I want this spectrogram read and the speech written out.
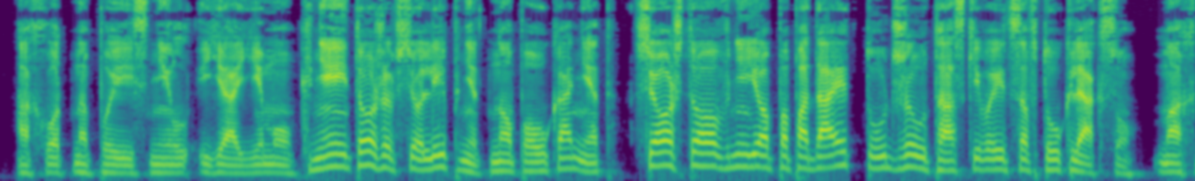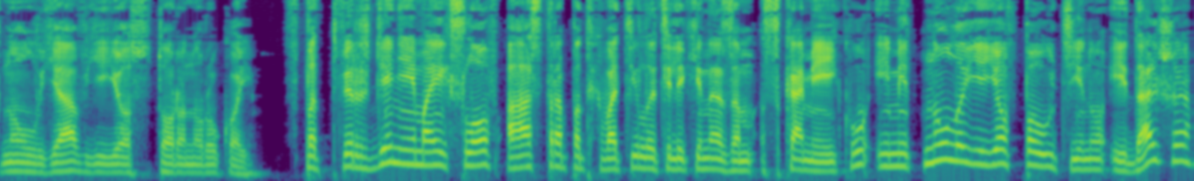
— охотно пояснил я ему. «К ней тоже все липнет, но паука нет. Все, что в нее попадает, тут же утаскивается в ту кляксу», — махнул я в ее сторону рукой. В подтверждении моих слов Астра подхватила телекинезом скамейку и метнула ее в паутину, и дальше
